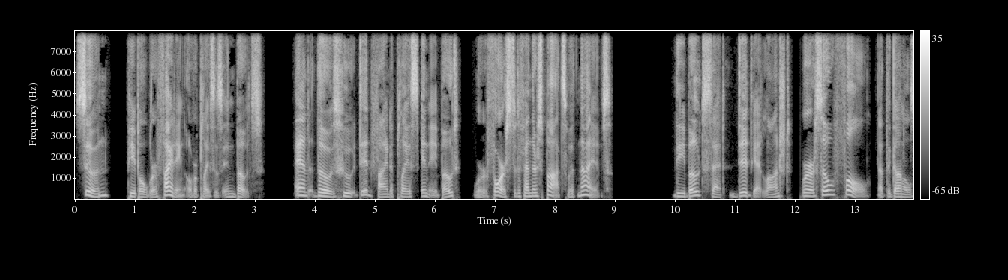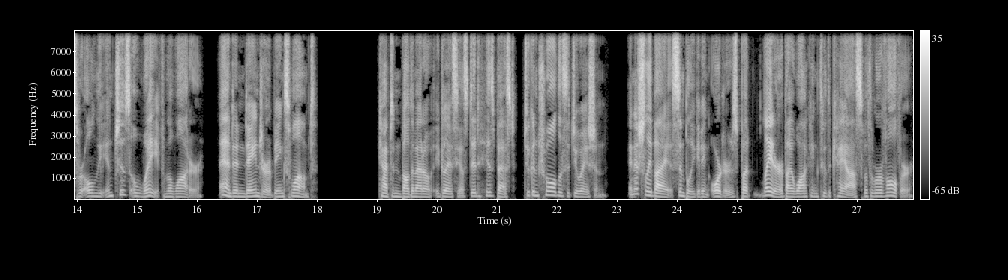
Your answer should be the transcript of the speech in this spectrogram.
Soon, people were fighting over places in boats, and those who did find a place in a boat were forced to defend their spots with knives. The boats that did get launched were so full that the gunnels were only inches away from the water and in danger of being swamped. Captain Baldomero Iglesias did his best to control the situation, initially by simply giving orders, but later by walking through the chaos with a revolver.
